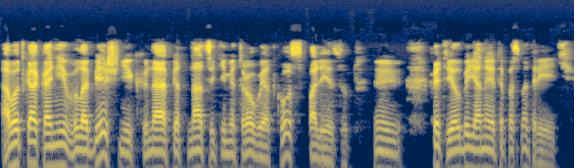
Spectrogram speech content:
А вот как они в лобешник на пятнадцатиметровый откос полезут, э, хотел бы я на это посмотреть.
